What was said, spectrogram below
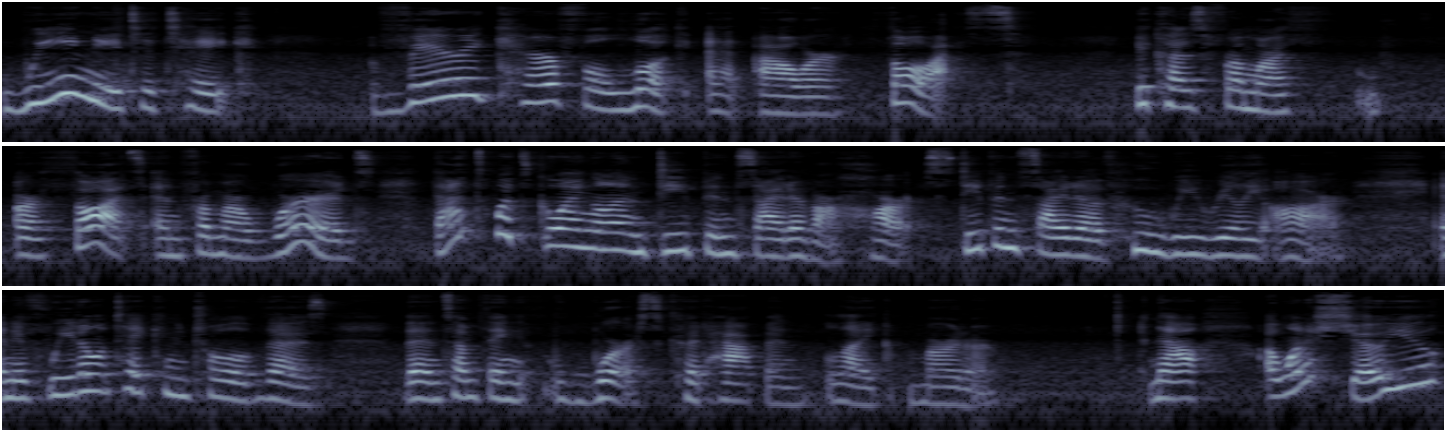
we need to take very careful look at our thoughts because from our our thoughts and from our words, that's what's going on deep inside of our hearts, deep inside of who we really are. And if we don't take control of those, then something worse could happen, like murder. Now, I want to show you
